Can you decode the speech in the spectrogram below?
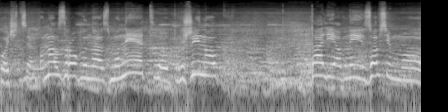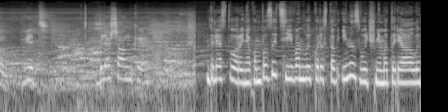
хочеться. Вона зроблена з монет, пружинок. Талія в неї зовсім від бляшанки. Для створення композиції Іван використав і незвичні матеріали.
